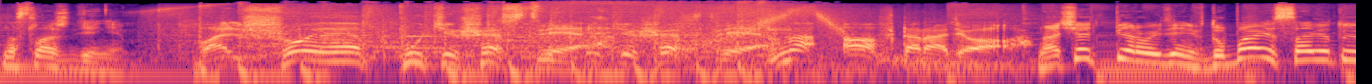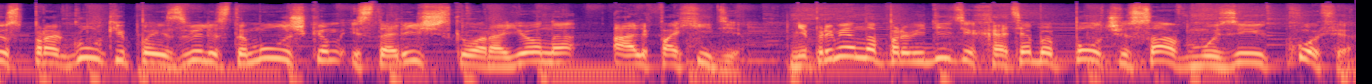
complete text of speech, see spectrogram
наслаждениям. Большое путешествие. Путешествие на Авторадио. Начать первый день в Дубае советую с прогулки по извилистым улочкам исторического района Аль-Фахиди. Непременно проведите хотя бы полчаса в музее кофе,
